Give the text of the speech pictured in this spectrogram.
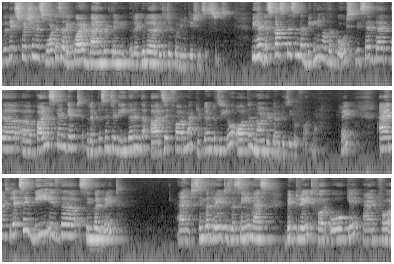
the next question is what is the required bandwidth in regular digital communication systems? We have discussed this in the beginning of the course. We said that the uh, pulse can get represented either in the RZ format, return to zero, or the non-return to zero format, right? And let's say B is the symbol rate, and symbol rate is the same as bit rate for OOK and for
